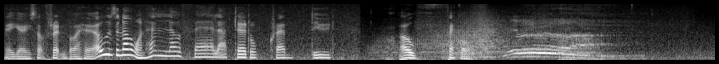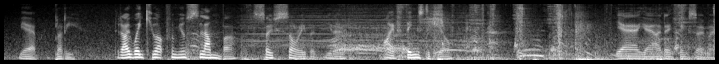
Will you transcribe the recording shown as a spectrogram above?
There you go. He's not threatened by her. Oh, there's another one. Hello, fella. Turtle crab dude. Oh, feck off. Yeah, bloody. Did I wake you up from your slumber? So sorry, but, you know, I have things to kill. Yeah, yeah, I don't think so, mate.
